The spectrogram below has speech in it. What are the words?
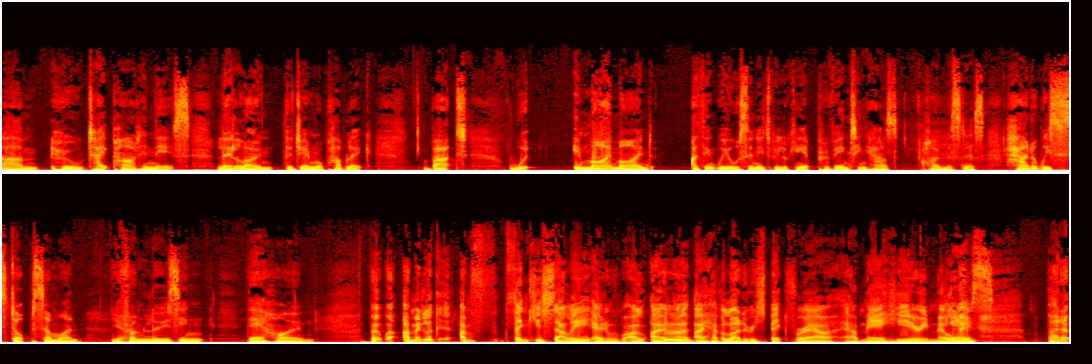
um, who take part in this, let alone the general public. But w- in my mind, I think we also need to be looking at preventing house homelessness. How do we stop someone Yeah. from losing their home? But I mean, look. Um, thank you, Sally, and I, I, I, I have a lot of respect for our, our mayor here in Melbourne. Yes. But uh,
